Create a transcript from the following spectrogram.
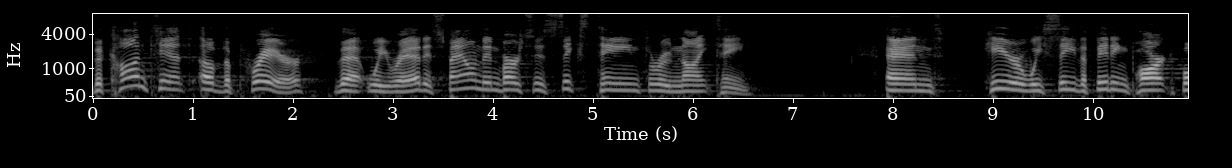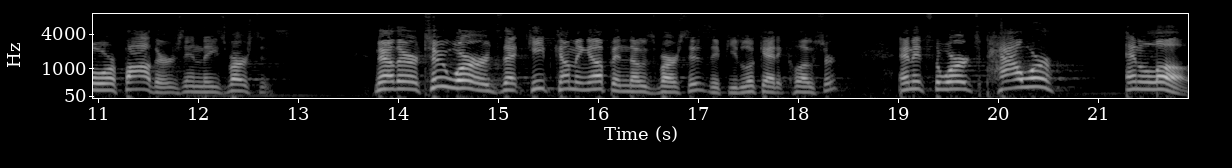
the content of the prayer that we read is found in verses 16 through 19. And here we see the fitting part for fathers in these verses. Now, there are two words that keep coming up in those verses if you look at it closer and it's the words power and love.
